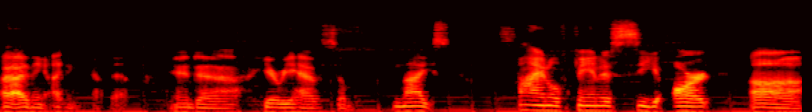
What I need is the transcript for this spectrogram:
I, I think I think got that. And uh, here we have some nice Final Fantasy art. Uh,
